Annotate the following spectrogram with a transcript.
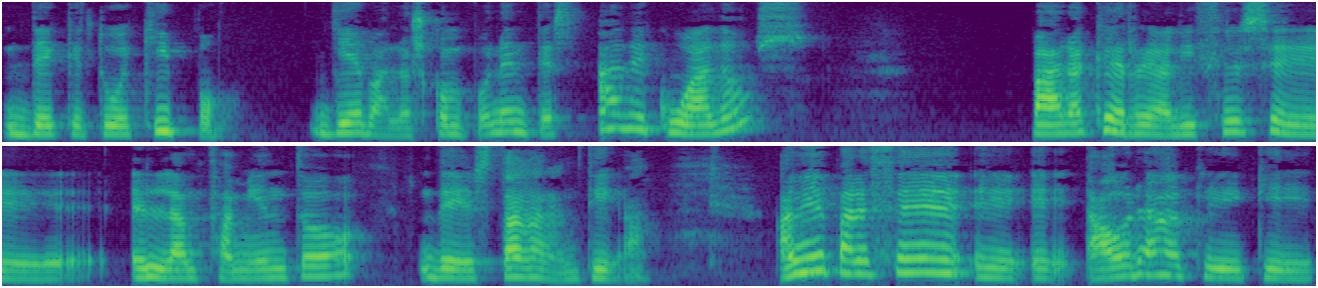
de que tu equipo lleva los componentes adecuados para que realices eh, el lanzamiento de esta garantía. A mí me parece, eh, eh, ahora que,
